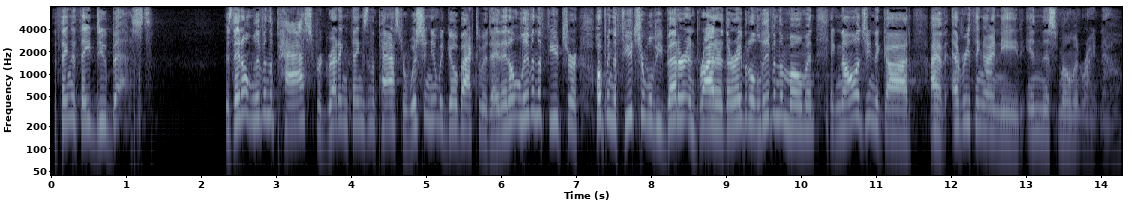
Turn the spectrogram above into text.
the thing that they do best is they don't live in the past, regretting things in the past or wishing it would go back to a day. They don't live in the future, hoping the future will be better and brighter. They're able to live in the moment, acknowledging to God, I have everything I need in this moment right now.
